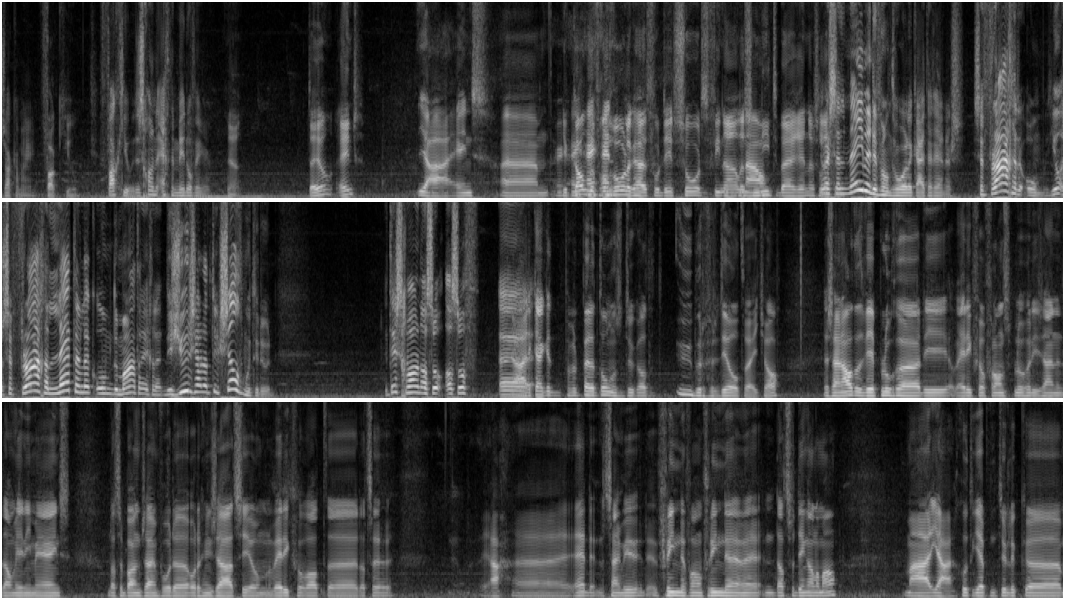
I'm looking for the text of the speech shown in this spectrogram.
zak maar in. Fuck you. Fuck you. Dat is gewoon echt een middelvinger. Theo, eens? Ja, eens. Ehm, Je en- kan de en- verantwoordelijkheid voor dit soort finales Nou. niet bij renners Maar ze leggen. nemen de verantwoordelijkheid, de renners. Ze vragen erom. Ze vragen letterlijk om de maatregelen. De jury zou dat natuurlijk zelf moeten doen. Het is gewoon alsof... alsof eh, ja, kijk, het pe- peloton is natuurlijk altijd uber verdeeld, weet je wel. Er zijn altijd weer ploegen, die, weet ik veel, Franse ploegen, die zijn het dan weer niet mee eens. Omdat ze bang zijn voor de organisatie, om weet ik veel wat. eh, dat ze, ja, eh, hè, dat zijn weer de vrienden van vrienden, eh, en dat soort dingen allemaal. Maar ja, goed, je hebt natuurlijk, eh, eh,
